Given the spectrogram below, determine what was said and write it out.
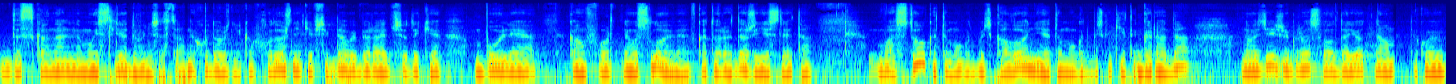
доскональному исследованию со стороны художников. Художники всегда выбирают все-таки более комфортные условия, в которых даже если это Восток, это могут быть колонии, это могут быть какие-то города, но здесь же Гроссвелл дает нам такой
